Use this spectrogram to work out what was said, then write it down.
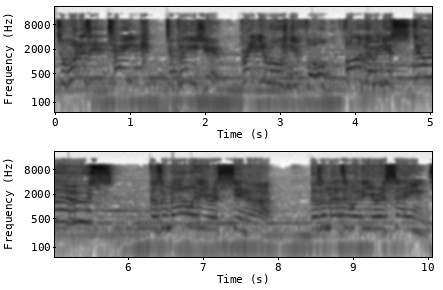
So what does it take to please you? Break your rules and you fall, follow them and you still lose? Doesn't matter whether you're a sinner. Doesn't matter whether you're a saint.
